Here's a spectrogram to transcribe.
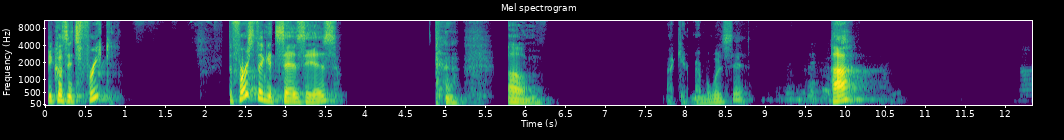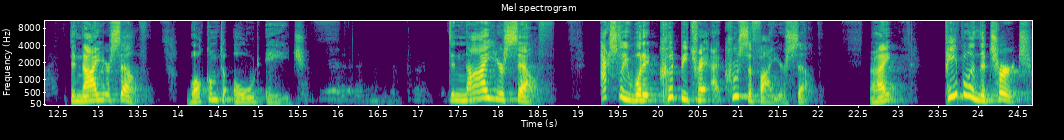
Because it's freaky. The first thing it says is, um, I can't remember what it says. Huh? Deny yourself. Welcome to old age. Deny yourself. Actually, what it could be, tra- uh, crucify yourself. All right? People in the church,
